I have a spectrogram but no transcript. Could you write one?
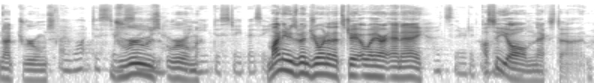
not Droom's. If I want to stay Drew's sane, room. I need to stay busy. My name is Ben Joarna. That's J O A R N A. What's there to do I'll see you all next time.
